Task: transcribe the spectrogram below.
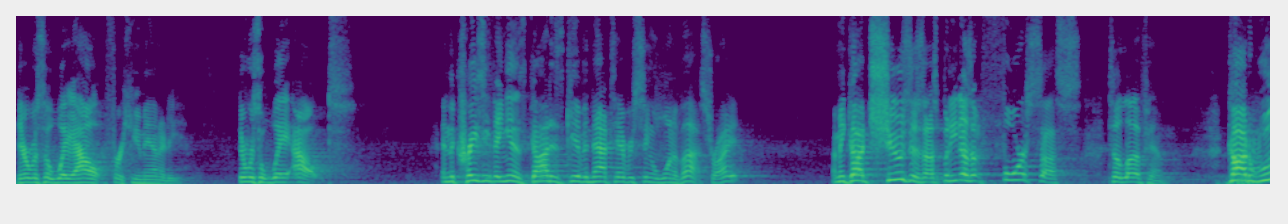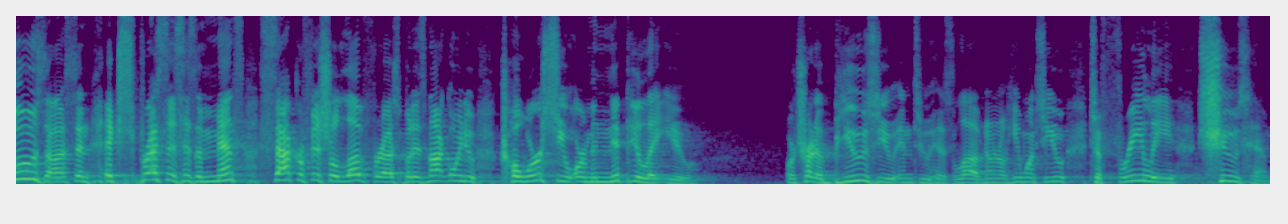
there was a way out for humanity. There was a way out. And the crazy thing is, God has given that to every single one of us, right? I mean, God chooses us, but He doesn't force us to love Him. God woos us and expresses his immense sacrificial love for us, but is not going to coerce you or manipulate you or try to abuse you into his love. No, no, he wants you to freely choose him.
